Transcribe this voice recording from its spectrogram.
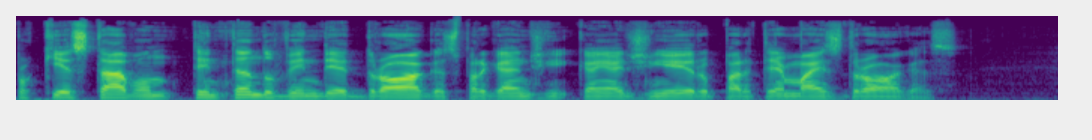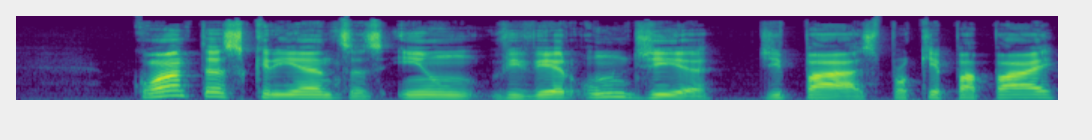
porque estavam tentando vender drogas para ganhar dinheiro para ter mais drogas? Quantas crianças iam viver um dia de paz porque papai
